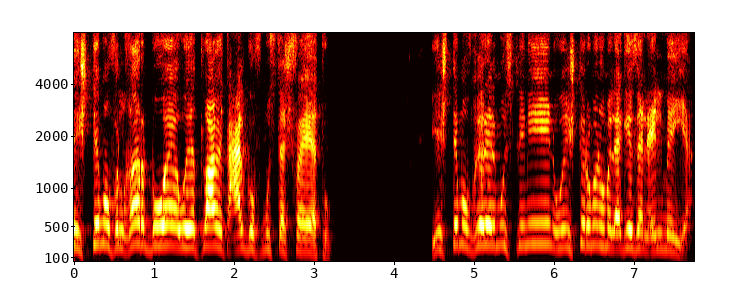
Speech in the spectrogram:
يشتموا في الغرب ويطلعوا يتعالجوا في مستشفياته. يشتموا في غير المسلمين ويشتروا منهم الأجهزة العلمية.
